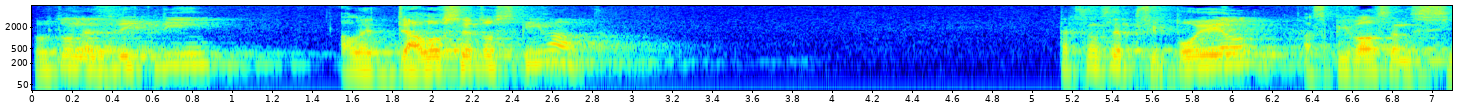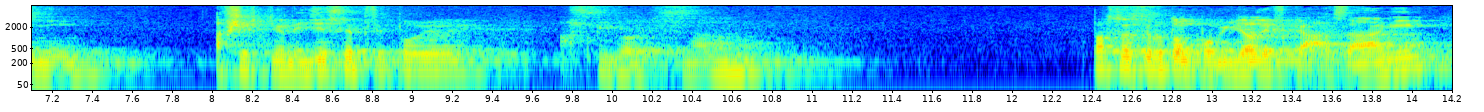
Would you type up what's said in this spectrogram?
Bylo to nezvyklý, ale dalo se to zpívat. Tak jsem se připojil a zpíval jsem s ní. A všichni lidi se připojili a zpívali s námi. Pak jsme si potom povídali v kázání.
